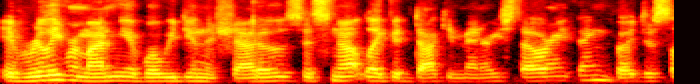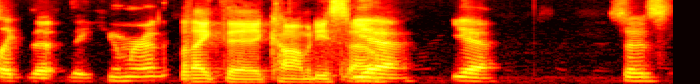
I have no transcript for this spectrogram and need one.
it really reminded me of what we do in the shadows. It's not like a documentary style or anything, but just like the the humor of it. Like the comedy style. Yeah, yeah. So it's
